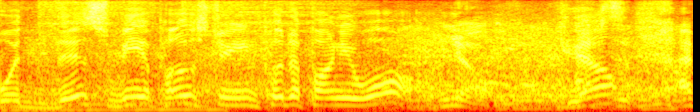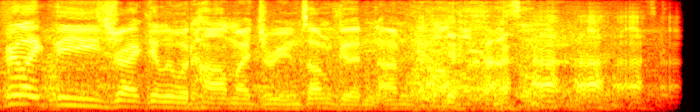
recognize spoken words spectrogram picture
Would this be a poster you put up on your wall? No. No? I feel like the Dracula would haunt my dreams. I'm good. I'm, I'll pass on that.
